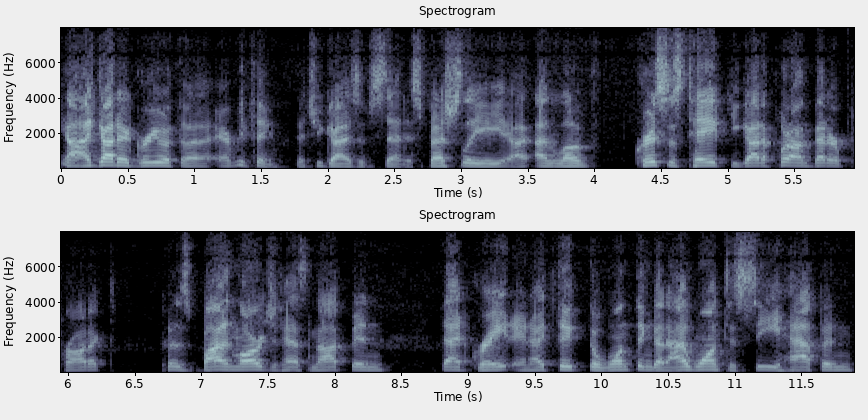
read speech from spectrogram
Yeah, I got to agree with uh, everything that you guys have said. Especially, I, I love Chris's take. You got to put on better product because by and large, it has not been that great. And I think the one thing that I want to see happen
